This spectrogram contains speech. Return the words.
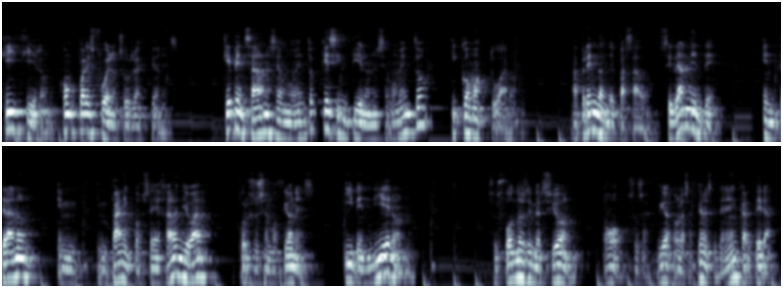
¿Qué hicieron? ¿Cuáles fueron sus reacciones? ¿Qué pensaron en ese momento? ¿Qué sintieron en ese momento? ¿Y cómo actuaron? Aprendan del pasado. Si realmente entraron en, pánico, se dejaron llevar por sus emociones y vendieron sus fondos de inversión o, sus acciones, o las acciones que tenían en cartera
